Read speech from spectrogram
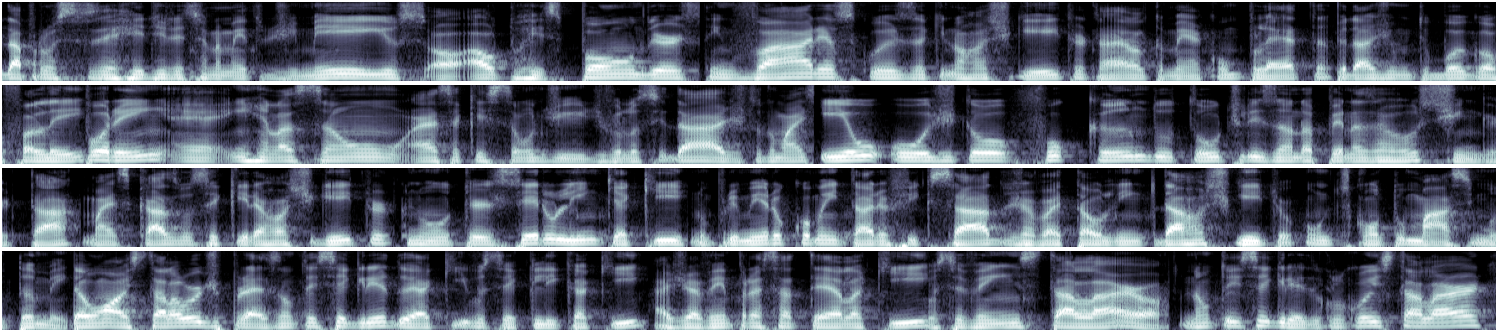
Dá para você fazer redirecionamento de e-mails, ó, autoresponders, tem várias coisas aqui no HostGator, tá? Ela também é completa, pedágio muito boa, igual eu falei. Porém, é, em relação a essa questão de, de velocidade e tudo mais, eu hoje tô focando, tô utilizando apenas a Hostinger, tá? Mas caso você queira a HostGator, no terceiro link aqui, no primeiro comentário fixado, já vai estar tá o link da HostGator com desconto máximo também. Então, ó, instala WordPress, não tem segredo, é aqui você clica aqui, aí já vem para essa tela aqui, você vem instalar, ó, não tem segredo, colocou instalar,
